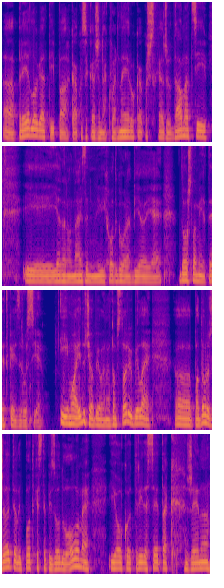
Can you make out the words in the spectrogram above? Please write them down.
a, predloga, tipa kako se kaže na Kvarneru, kako se kaže u Dalmaciji i jedan od najzanimljivijih odgovora bio je došla mi je tetka iz Rusije. I moja iduća objava na tom storiju bila je uh, pa dobro, želite li podcast epizodu o ovome i oko 30 žena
